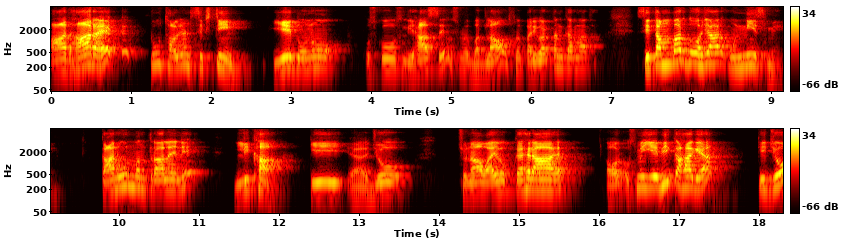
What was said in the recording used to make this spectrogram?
आधार एक्ट 2016 ये दोनों उसको उस लिहाज से उसमें बदलाव, उसमें परिवर्तन करना था। सितंबर 2019 में कानून मंत्रालय ने लिखा कि जो चुनाव आयोग कह रहा है और उसमें यह भी कहा गया कि जो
